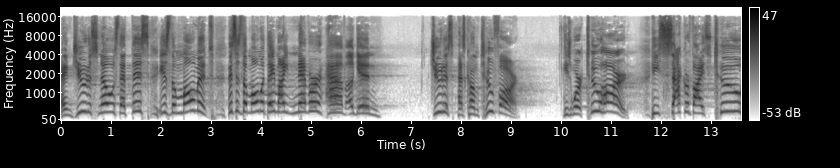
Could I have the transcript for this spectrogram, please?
And Judas knows that this is the moment. This is the moment they might never have again. Judas has come too far. He's worked too hard. He sacrificed too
